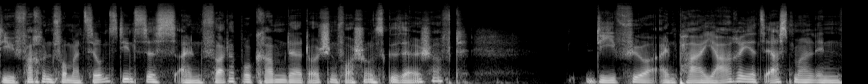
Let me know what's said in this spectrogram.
Die Fachinformationsdienste ist ein Förderprogramm der Deutschen Forschungsgesellschaft die für ein paar Jahre jetzt erstmal in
